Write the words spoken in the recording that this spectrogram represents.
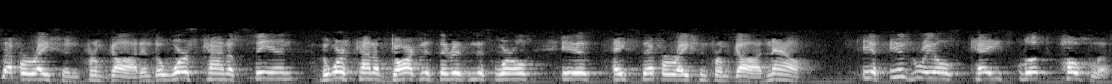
separation from God. And the worst kind of sin, the worst kind of darkness there is in this world is a separation from God. Now, if Israel's case looked hopeless,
